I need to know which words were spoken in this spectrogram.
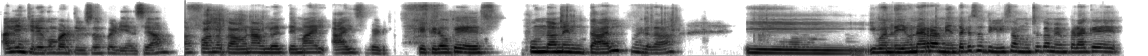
¿Alguien quiere compartir su experiencia? Cuando cada uno habló del tema del iceberg, que creo que es fundamental, ¿verdad? Y, y bueno, y es una herramienta que se utiliza mucho también para que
